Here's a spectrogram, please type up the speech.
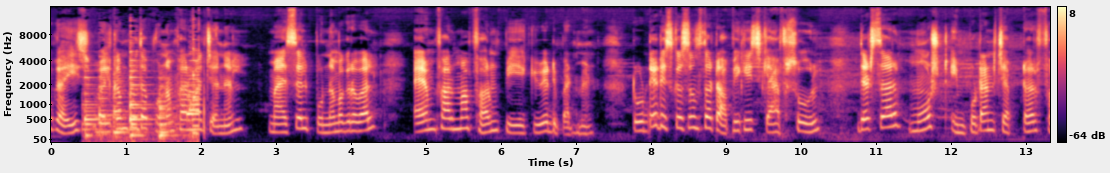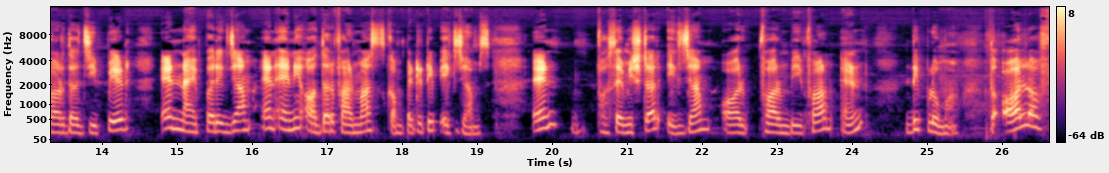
Hello guys welcome to the Poonam pharma channel myself Poonam Agarwal M pharma pharm P A Q A department today discussions the topic is capsule that's are most important chapter for the GPAT and NIPER exam and any other pharma competitive exams and semester exam और pharm B pharm and diploma. तो all of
